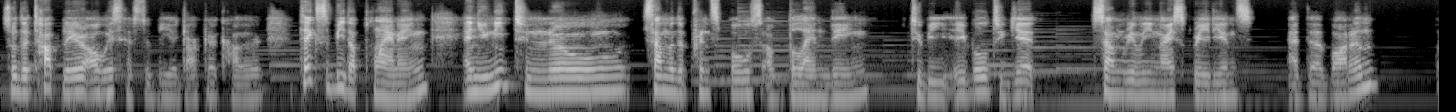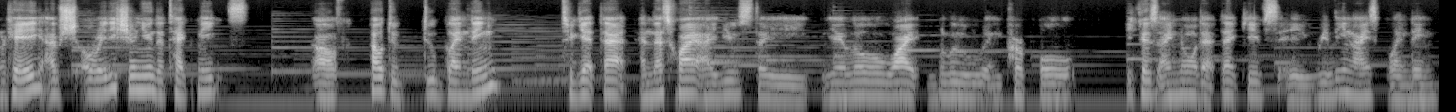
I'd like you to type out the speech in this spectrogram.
So the top layer always has to be a darker color. It takes a bit of planning and you need to know some of the principles of blending to be able to get some really nice gradients at the bottom. Okay, I've sh already shown you the techniques of how to do blending to get that and that's why I use the yellow, white, blue and purple because I know that that gives a really nice blending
